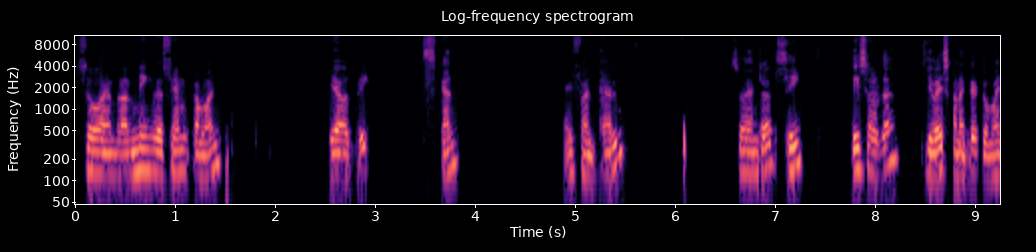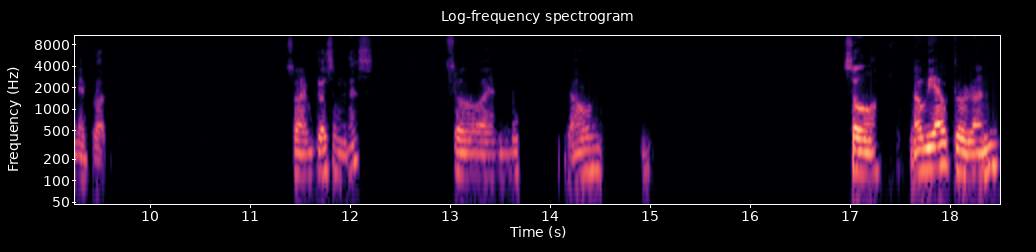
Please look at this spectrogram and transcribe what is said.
So I'm running the same command. ARP scan iPhone L. So enter. See, these are the device connected to my network. So I'm closing this. So I'm down. So now we have to run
